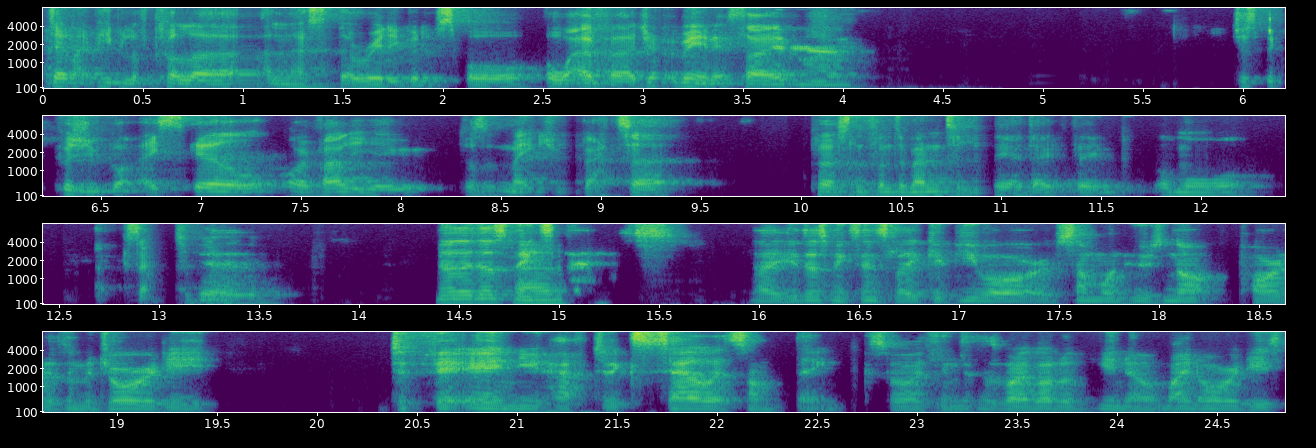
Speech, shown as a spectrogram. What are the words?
don't like people of color unless they're really good at sport or whatever. Do you know what I mean? It's like. Yeah. Just because you've got a skill or a value doesn't make you better person fundamentally, I don't think, or more acceptable. Yeah. No, that does make um, sense. Like it does make sense. Like if you are someone who's not part of the majority, to fit in, you have to excel at something. So I think this is why a lot of you know minorities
